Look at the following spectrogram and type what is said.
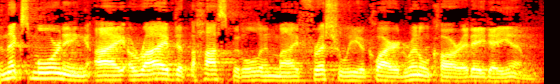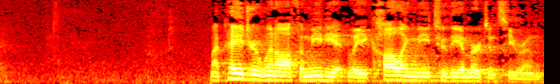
The next morning, I arrived at the hospital in my freshly acquired rental car at 8 a.m. My pager went off immediately, calling me to the emergency room.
